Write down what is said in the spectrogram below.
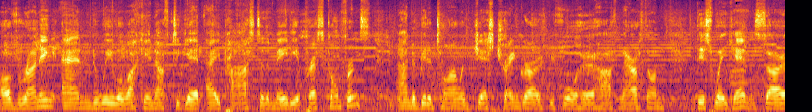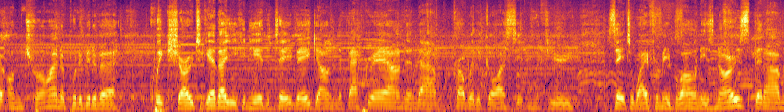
of running, and we were lucky enough to get a pass to the media press conference and a bit of time with Jess Trengove before her half marathon this weekend. So I'm trying to put a bit of a quick show together. You can hear the TV going in the background, and um, probably the guy sitting a few seats away from me blowing his nose. But um,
